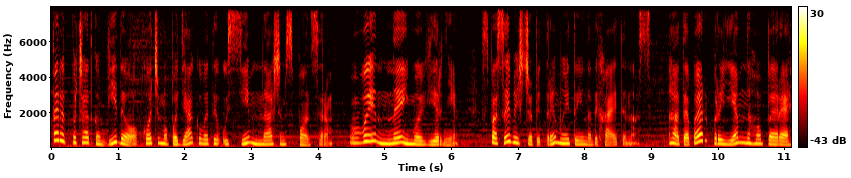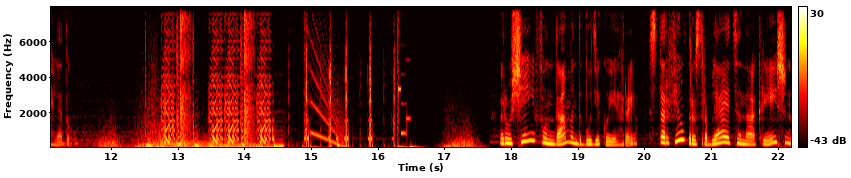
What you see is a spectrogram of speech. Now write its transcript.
Перед початком відео хочемо подякувати усім нашим спонсорам. Ви неймовірні! Спасибі, що підтримуєте і надихаєте нас. А тепер приємного перегляду. Рушій фундамент будь-якої гри. Starfield розробляється на Creation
